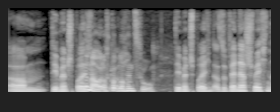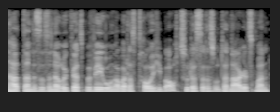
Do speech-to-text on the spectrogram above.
Ähm, dementsprechend. Genau, das kommt ähm, noch hinzu. Dementsprechend, also wenn er Schwächen hat, dann ist es in der Rückwärtsbewegung, aber das traue ich ihm auch zu, dass er das unter Nagelsmann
